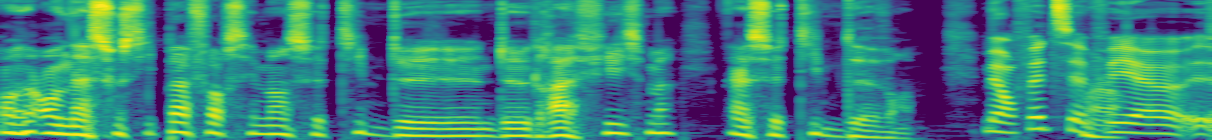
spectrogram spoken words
on n'associe pas forcément ce type de, de graphisme à ce type d'œuvre. Mais en fait, ça, fait, euh,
